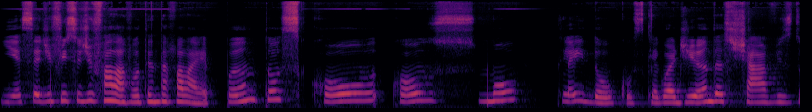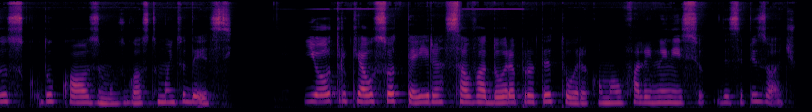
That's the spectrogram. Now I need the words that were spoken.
E esse é difícil de falar, vou tentar falar. É Pantos Cosmo Cleidoucos, que é guardiã das chaves dos, do cosmos. Gosto muito desse. E outro que é o Soteira, salvadora protetora, como eu falei no início desse episódio.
